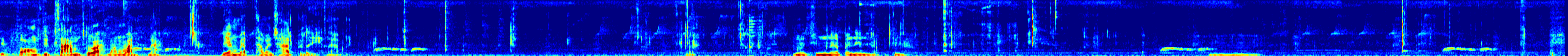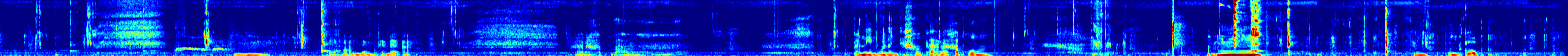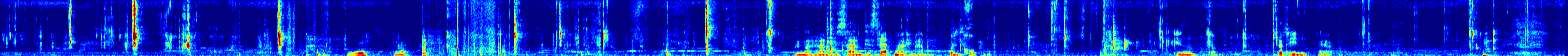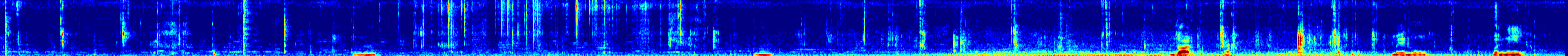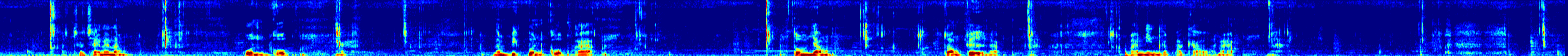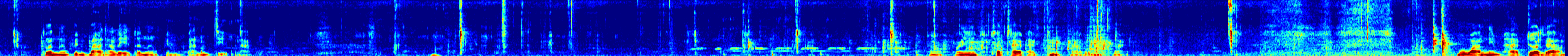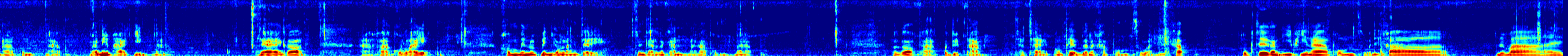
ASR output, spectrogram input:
สิบสองสิบสามตัวบางวันนะเลี้ยงแบบธรรมชาติไปเลยนะครับนะมาชิมเนื้อปลานินครับเป็นไงอืมอืมเอาหอมแดงแต่เนี้ยอะเอาละครับเอาปลานินกำลังจะเข้าปากแล้วครับผม อืมอืมปนกบโอ้เป็นอาหารอีสานที่แซ่บมากนะครับปนกบ กินกับกระถินนะครับอืม ยอดนะเมนูวันนี้เจ้าชายแนะนำป่นกบนะน้ำพริกป่นกบก็ต้มยำสองเกลือนะครับปลานินกับปลาเก๋านะครับนะตัวหนึ่งเป็นปลาทะเลตัวหนึ่งเป็นปลาน้ำจืดนะครับอะ วันนี้ชัดชัยพากินนะผมนะเมื่อวานนี้พาจวดแล้วนะผมนะครับวันนี้พากินนะยังไงก็ฝากกดไลค์คอมเมนต์มาเป็นกำลังใจ ซึ่งกันและกันนะครับผมนะครับแล้วก็ฝากกดติดตามชัดชัยกรุงเทพด้วยนะครับ ผมสวัสดีครับ พบเจอกัน EP หน้าผมสวัสดีครับบ๊ายบาย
